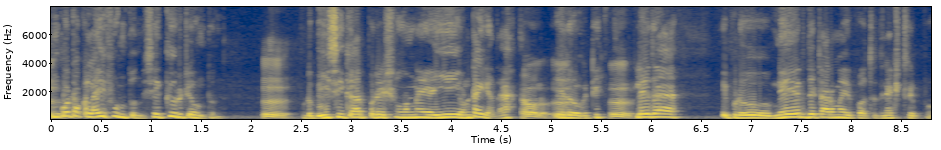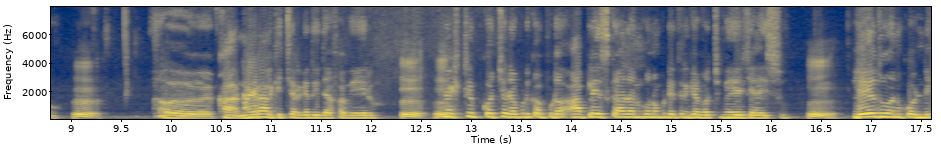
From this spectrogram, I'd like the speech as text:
ఇంకోటి ఒక లైఫ్ ఉంటుంది సెక్యూరిటీ ఉంటుంది. ఇప్పుడు బీసీ కార్పొరేషన్లు ఉన్నాయి అవి ఉంటాయి కదా. ఏదో ఒకటి. లేదా ఇప్పుడు మేయర్ ది టర్మ్ అయిపోతుంది నెక్స్ట్ ట్రిప్. నగరాలకు ఇచ్చారు కదా ఈ దఫా మేయర్. నెక్స్ట్ ట్రిప్ వచ్చేటప్పటికి అప్పుడు ఆ ప్లేస్ కాదనుకున్నప్పుడు ఇతనికి ఇవ్వచ్చు మేయర్ చాయిస్ లేదు అనుకోండి.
